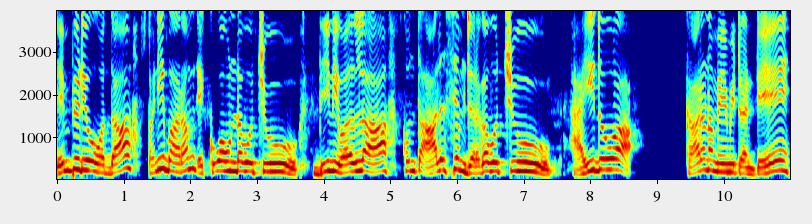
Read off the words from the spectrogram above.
ఎంపీడీఓ వద్ద పని భారం ఎక్కువ ఉండవచ్చు. దీనివల్ల కొంత ఆలస్యం జరగవచ్చు. ఐదవ కారణం ఏమిటంటే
